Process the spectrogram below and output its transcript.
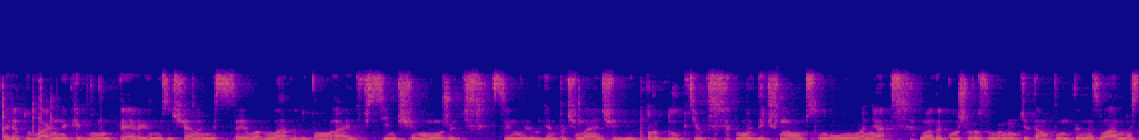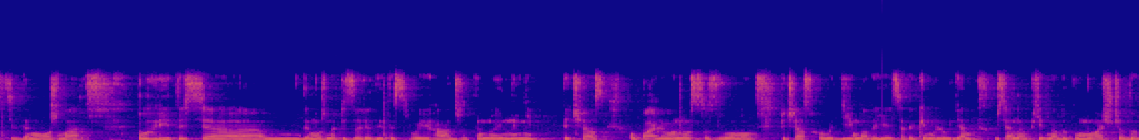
рятувальники, волонтери, ну звичайно, місцева влада допомагають всім, чим можуть цим людям, починаючи від продуктів, медичного обслуговування. Ну а також розгорнуті там пункти незламності, де можна погрітися, де можна підзарядити свої гаджети. Ну і нині. Під час опалювального сезону, під час холодів надається таким людям уся необхідна допомога щодо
